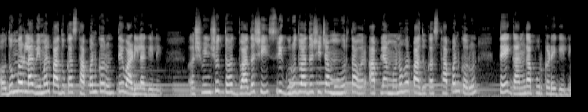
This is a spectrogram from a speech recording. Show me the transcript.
औदुंबरला विमल पादुका स्थापन करून ते वाडीला गेले. अश्विन शुद्ध द्वादशी श्री गुरुद्वादशीच्या मुहूर्तावर आपल्या मनोहर पादुका स्थापन करून ते गाणगापूरकडे गेले.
